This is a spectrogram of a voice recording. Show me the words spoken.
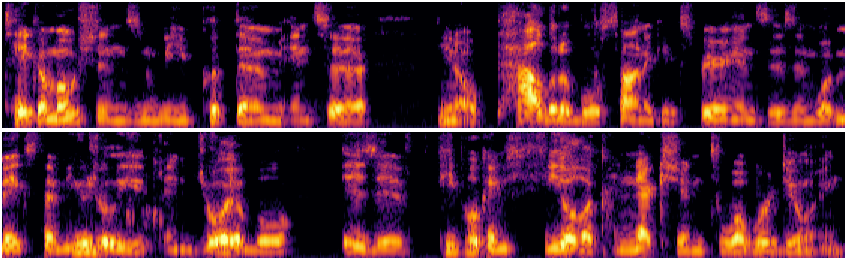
take emotions and we put them into, you know, palatable sonic experiences. And what makes them usually enjoyable is if people can feel a connection to what we're doing,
